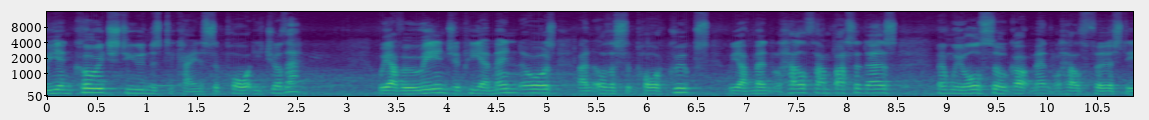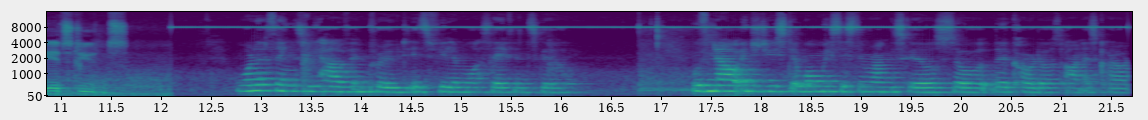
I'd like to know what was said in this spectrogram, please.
We encourage students to kind of support each other We have a range of peer mentors and other support groups. We have mental health ambassadors and we also got mental health first aid students. One of the things we have improved is feeling more safe in school. We've now introduced a one-way system around the schools so the corridors aren't as crowded.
